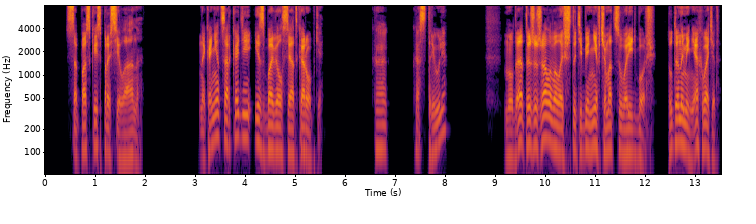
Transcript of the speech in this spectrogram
— с опаской спросила она. Наконец Аркадий избавился от коробки. «Как... кастрюля?» «Ну да, ты же жаловалась, что тебе не в чем отцу варить борщ. Тут и на меня хватит».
